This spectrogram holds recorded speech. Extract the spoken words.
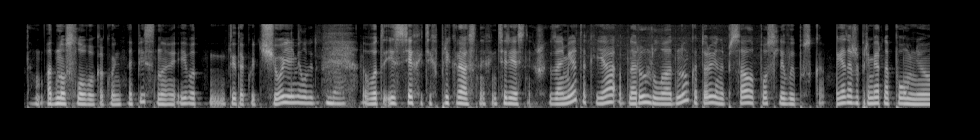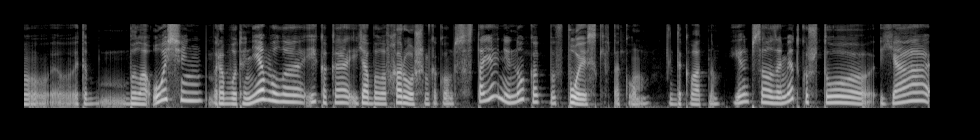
там, одно слово какое-нибудь написано, и вот ты такой, что я имел в виду? Да. Вот из всех этих прекрасных, интересных заметок я обнаружила одну, которую я написала после выпуска. Я даже примерно помню, э, это была осень, работы не было, и какая я была в хорошем каком-то состоянии, но как бы в поиске в таком адекватном. Я написала заметку, что я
